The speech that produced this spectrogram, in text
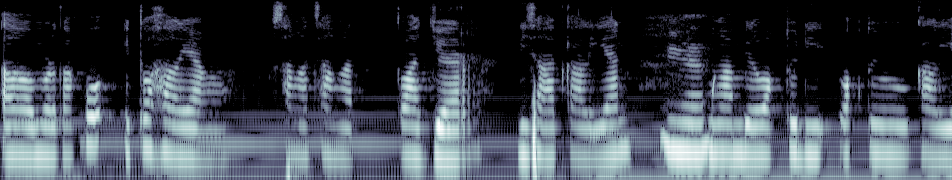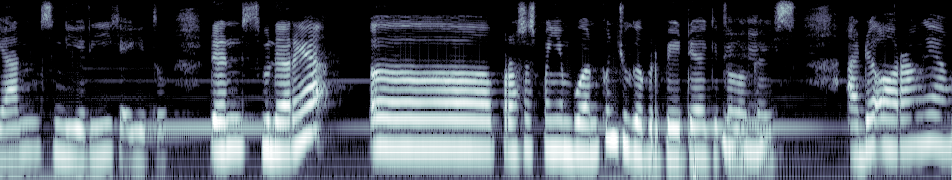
uh, menurut aku itu hal yang sangat-sangat wajar di saat kalian yeah. mengambil waktu di waktu kalian sendiri kayak gitu dan sebenarnya uh, proses penyembuhan pun juga berbeda gitu mm -hmm. loh guys ada orang yang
